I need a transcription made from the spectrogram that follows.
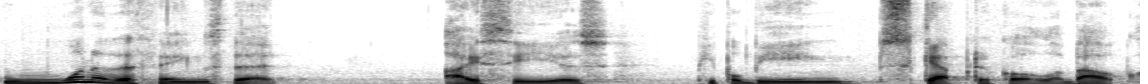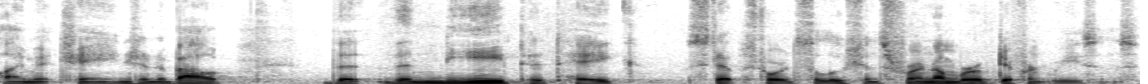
One of the things that I see is people being skeptical about climate change and about the, the need to take steps towards solutions for a number of different reasons.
